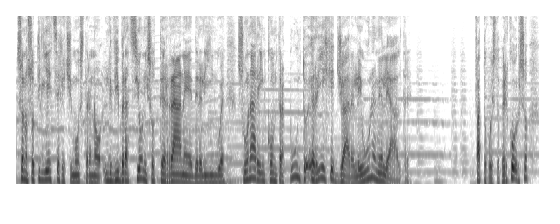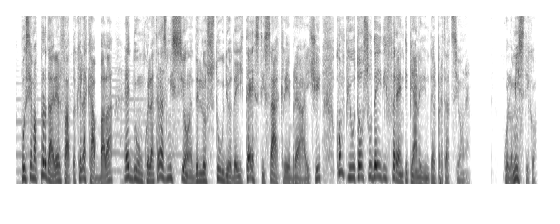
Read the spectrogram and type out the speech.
Sono sottigliezze che ci mostrano le vibrazioni sotterranee delle lingue suonare in contrappunto e riecheggiare le une nelle altre. Fatto questo percorso, possiamo approdare al fatto che la Kabbalah è dunque la trasmissione dello studio dei testi sacri ebraici compiuto su dei differenti piani di interpretazione. Quello mistico,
